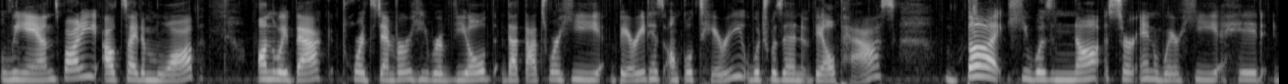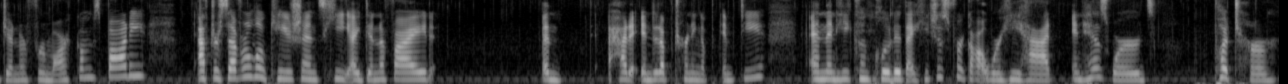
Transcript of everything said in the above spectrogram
Leanne's body outside of Moab. On the way back towards Denver, he revealed that that's where he buried his uncle Terry, which was in Vail Pass. But he was not certain where he hid Jennifer Marcum's body. After several locations, he identified and had ended up turning up empty. And then he concluded that he just forgot where he had, in his words, put her.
